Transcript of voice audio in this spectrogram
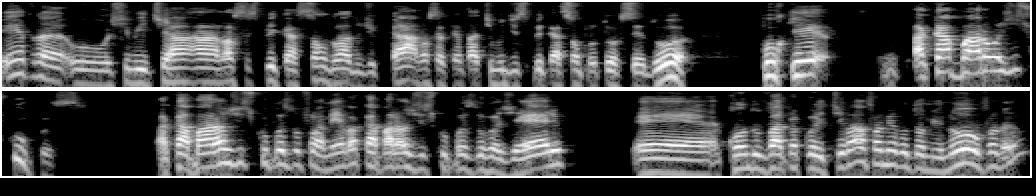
entra o Schmidt, a, a, nossa explicação do lado de cá, a nossa tentativa de explicação para o torcedor, porque acabaram as desculpas. Acabaram as desculpas do Flamengo, acabaram as desculpas do Rogério. É, quando vai para a coletiva, ah, o Flamengo dominou, o Flamengo.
